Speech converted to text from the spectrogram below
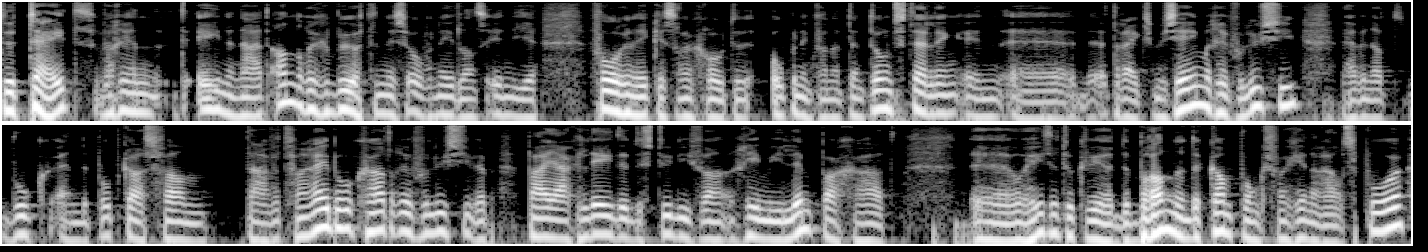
de tijd waarin het ene na het andere gebeurtenis over Nederlands-Indië. Volgende week is er een grote opening van een tentoonstelling in eh, het Rijksmuseum, Revolutie. We hebben dat boek en de podcast van David van Rijbroek gehad, Revolutie. We hebben een paar jaar geleden de studie van Remy Limpach gehad. Eh, hoe heet het ook weer? De brandende kampongs van generaal Spoor.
